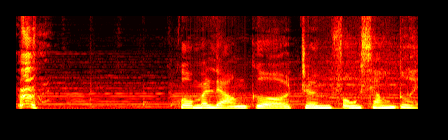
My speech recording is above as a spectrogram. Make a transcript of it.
我们两个针锋相对，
